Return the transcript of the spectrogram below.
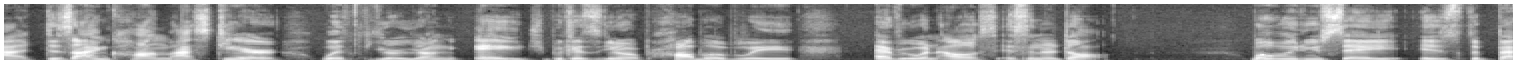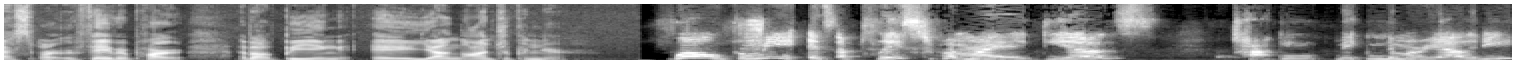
at DesignCon last year with your young age because, you know, probably everyone else is an adult. What would you say is the best part or favorite part about being a young entrepreneur? Well, for me, it's a place to put my ideas, talking, making them a reality,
